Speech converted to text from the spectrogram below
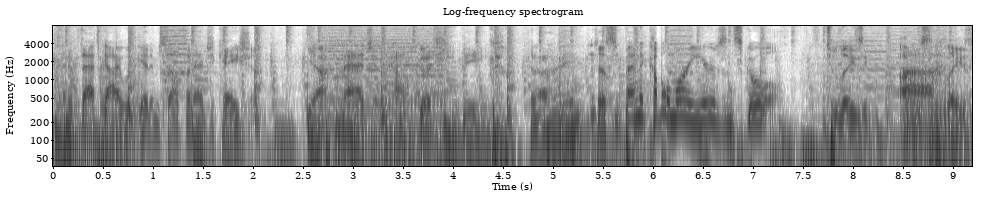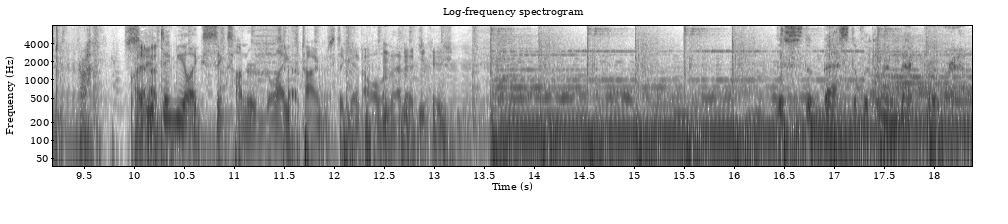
And if that guy would get himself an education, Yeah. imagine how good he'd be. You know what I mean? Just spend a couple more years in school. Too lazy. Obviously lazy. Right. Sad. It'd take me like 600 lifetimes to get all of that education. This is the best of the Glenn Beck program.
